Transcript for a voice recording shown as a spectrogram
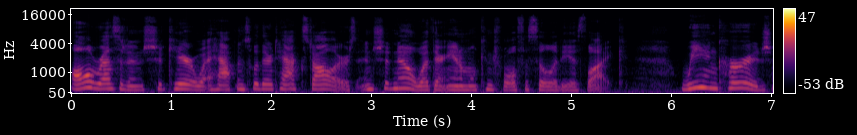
All residents should care what happens with their tax dollars and should know what their animal control facility is like. We encourage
